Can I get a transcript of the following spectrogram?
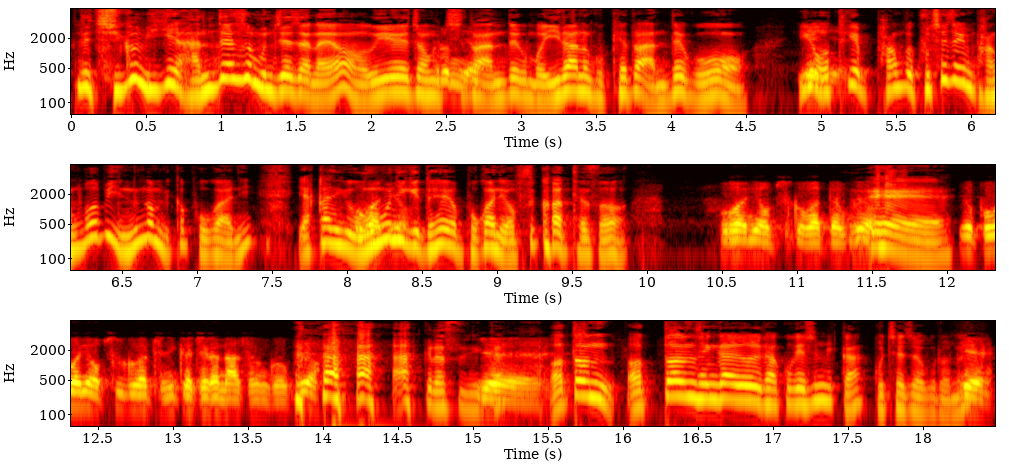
근데 지금 이게 안 돼서 문제잖아요. 의회 정치도 그럼요. 안 되고 뭐 일하는 국회도 안 되고 이게 예, 예. 어떻게 방법 구체적인 방법이 있는 겁니까 보관이? 약간 이게? 의문이기도 해요. 보관이 없을 것 같아서. 보관이 없을 것 같다고요? 예. 이거 보관이 없을 것 같으니까 제가 나선 거고요. 그렇습니까? 예. 어떤 어떤 생각을 갖고 계십니까? 구체적으로는? 예.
